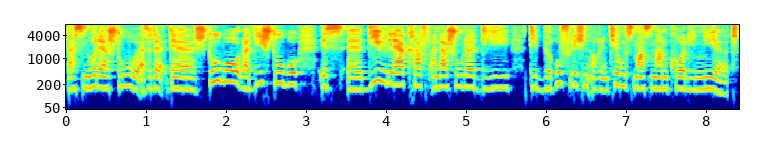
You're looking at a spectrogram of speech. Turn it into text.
dass nur der Stubo, also der, der Stubo oder die Stubo ist äh, die Lehrkraft an der Schule, die die beruflichen Orientierungsmaßnahmen koordiniert.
